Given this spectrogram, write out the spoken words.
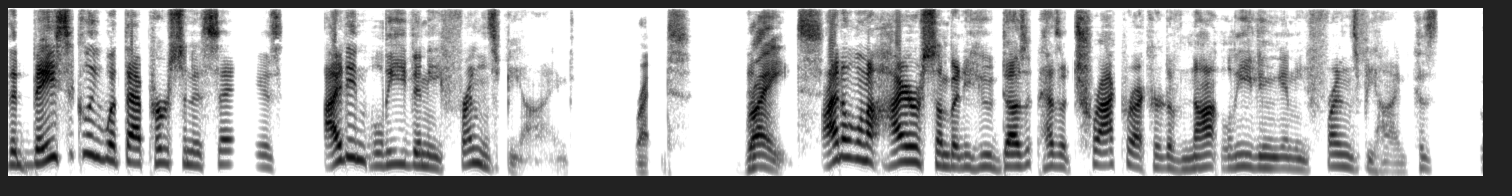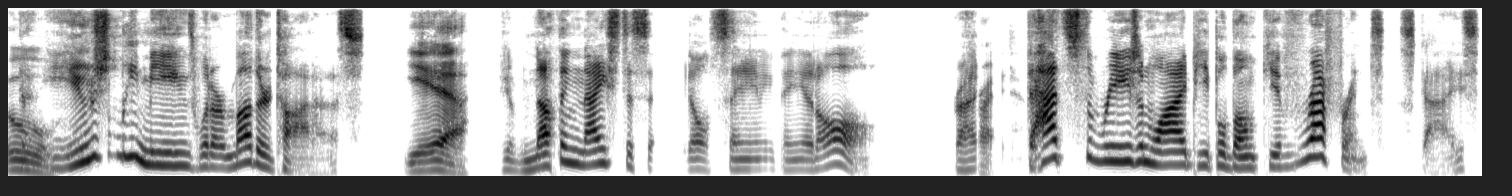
then basically what that person is saying is, I didn't leave any friends behind. Right. Right. I don't want to hire somebody who doesn't has a track record of not leaving any friends behind because usually means what our mother taught us. Yeah. You have nothing nice to say. You don't say anything at all. Right. Right. That's the reason why people don't give references, guys.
